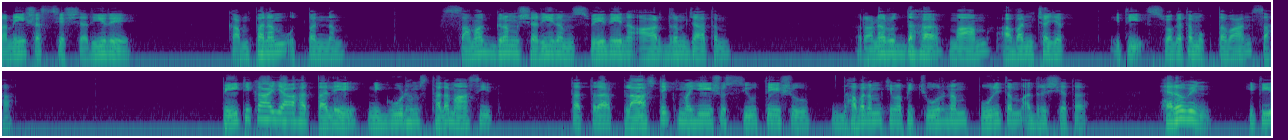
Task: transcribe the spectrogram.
रमेशस्य शरीरे कम्पनम् उत्पन्नम् సమగ్రం శరీరం స్వేదేన ఆర్ద్రం జాతం రణరుద్ధ మాం అవంచయత్ ఇది స్వగతముక్తవాన్ సహ पेटिकाया तले निगूढं स्थलमासीत् तत्र प्लास्टिक् मयेषु स्यूतेषु धवलं किमपि चूर्णं पूरितम् अदृश्यत हेरोविन् इति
